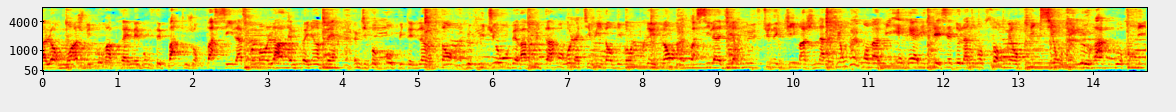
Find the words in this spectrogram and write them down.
Alors moi, je lui cours après, mais bon, c'est pas toujours facile. À ce moment-là, elle me paye un verre, elle me dit faut profiter de l'instant. Le futur, on verra plus tard, on relativise en vivant le présent. Facile à dire, muse, tu n'es qu'imagination. Moi, ma vie est réalité, c'est de la transformer en fiction. Le raccourci,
